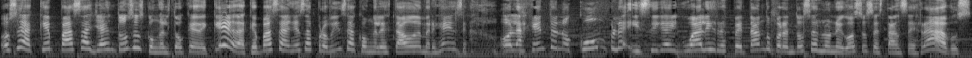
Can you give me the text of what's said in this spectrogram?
O sea, ¿qué pasa ya entonces con el toque de queda? ¿Qué pasa en esas provincias con el estado de emergencia? O la gente no cumple y sigue igual y respetando, pero entonces los negocios están cerrados.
